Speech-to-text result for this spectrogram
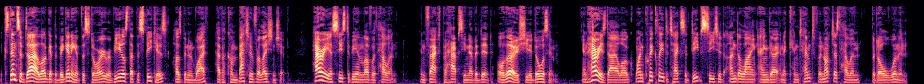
Extensive dialogue at the beginning of the story reveals that the speakers, husband and wife, have a combative relationship. Harry has ceased to be in love with Helen. In fact, perhaps he never did, although she adores him. In Harry's dialogue, one quickly detects a deep seated underlying anger and a contempt for not just Helen, but all women.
